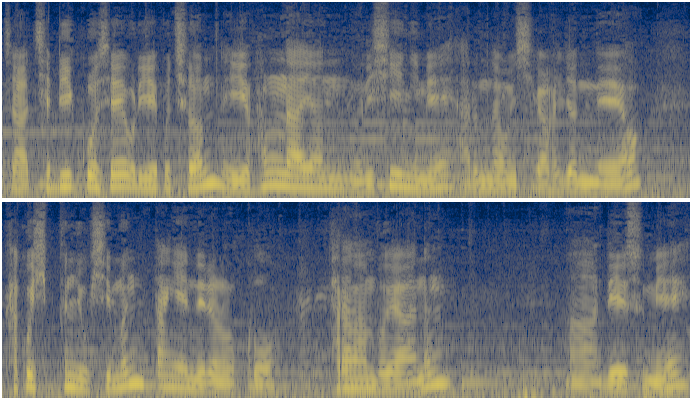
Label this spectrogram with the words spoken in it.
자, 제비꽃에 우리 모처럼 이 황나연 우리 시인님의 아름다운 시가 걸렸네요. 갖고 싶은 욕심은 땅에 내려놓고 바라만 보야 하는 아, 내 숨에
